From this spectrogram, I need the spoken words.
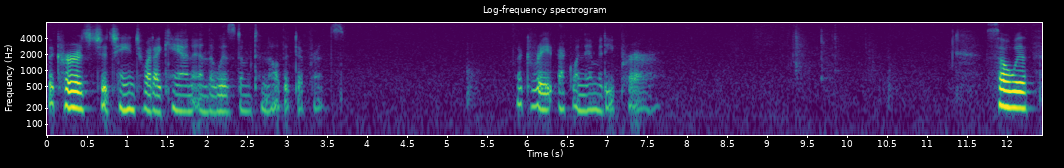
the courage to change what I can, and the wisdom to know the difference. A great equanimity prayer. So, with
